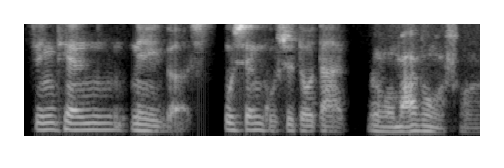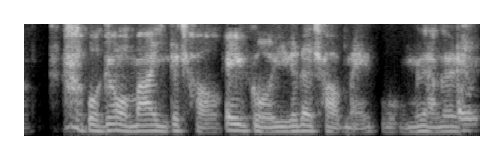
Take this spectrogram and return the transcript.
今天那个沪深股市都大。我妈跟我说了，我跟我妈一个炒 A 股，一个在炒美股，我们两个人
